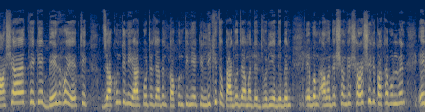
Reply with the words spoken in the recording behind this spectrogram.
বাসা থেকে বের হয়ে ঠিক যখন তিনি এয়ারপোর্টে যাবেন তখন তিনি একটি লিখিত কাগজ আমাদের ধরিয়ে দেবেন এবং আমাদের সঙ্গে সরাসরি কথা বলবেন। এই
